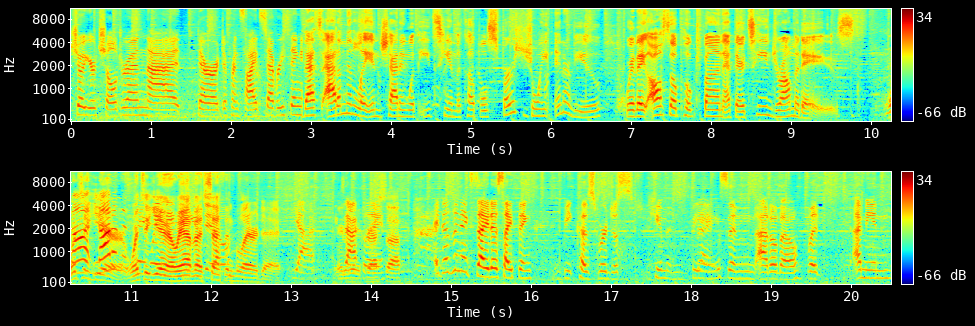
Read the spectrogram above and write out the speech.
show your children that there are different sides to everything. That's Adam and Leighton chatting with ET in the couple's first joint interview, where they also poked fun at their teen drama days. Once Not- a not in year. the Once a same way year, we have a do. Seth and Blair day. Yeah, And we exactly. dress up. It doesn't excite us, I think, because we're just human beings, and I don't know, but I mean,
